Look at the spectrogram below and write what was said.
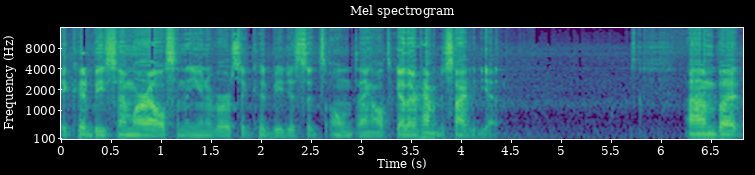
It could be somewhere else in the universe. It could be just its own thing altogether. I haven't decided yet. Um, but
